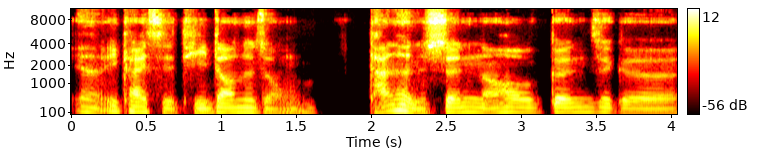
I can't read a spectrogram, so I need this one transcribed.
呃，一开始提到那种谈很深，然后跟这个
